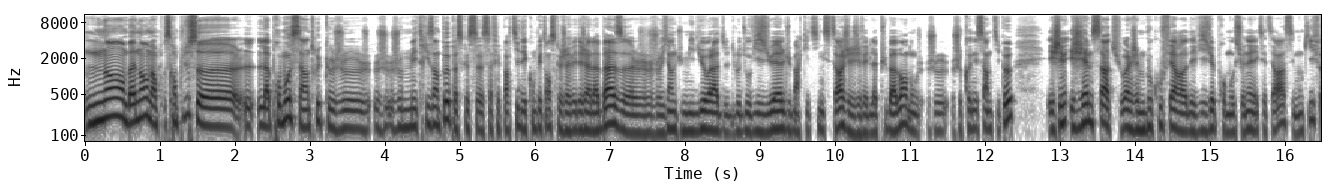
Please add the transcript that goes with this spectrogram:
Non, bah non, mais parce qu'en plus, euh, la promo, c'est un truc que je, je, je maîtrise un peu parce que ça, ça fait partie des compétences que j'avais déjà à la base. Je, je viens du milieu voilà, de, de l'audiovisuel, du marketing, etc. J'ai fait de la pub avant, donc je, je connaissais un petit peu. Et j'ai- j'aime ça, tu vois, j'aime beaucoup faire des visuels promotionnels, etc. C'est mon kiff.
